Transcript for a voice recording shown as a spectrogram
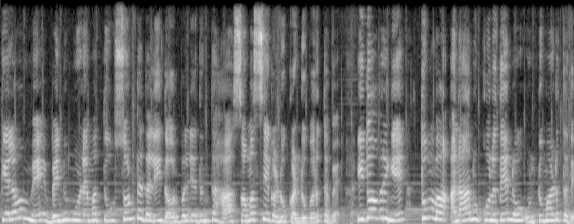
ಕೆಲವೊಮ್ಮೆ ಬೆನ್ನುಮೂಳೆ ಮತ್ತು ಸೊಂಟದಲ್ಲಿ ದೌರ್ಬಲ್ಯದಂತಹ ಸಮಸ್ಯೆಗಳು ಕಂಡುಬರುತ್ತವೆ. ಇದು ಅವರಿಗೆ ತುಂಬಾ ಅನಾನುಕೂಲತೆಯನ್ನು ಉಂಟು ಮಾಡುತ್ತದೆ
